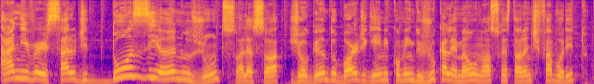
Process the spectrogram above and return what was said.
aniversário de 12 anos juntos, olha só, jogando board game, comendo Juca Alemão, nosso restaurante favorito.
